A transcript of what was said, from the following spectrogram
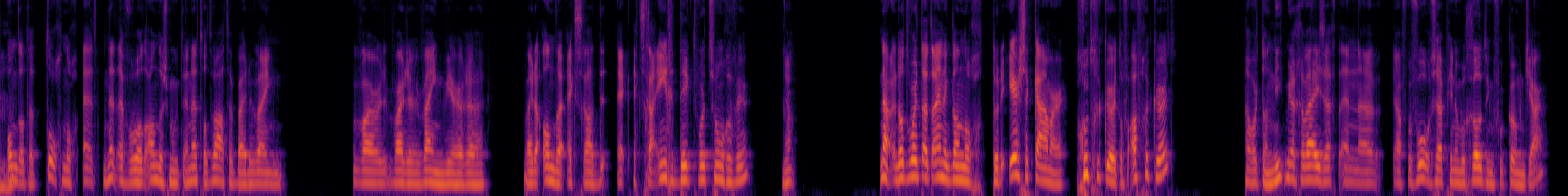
Mhm. Omdat het toch nog et- net even wat anders moet en net wat water bij de wijn, waar, waar de wijn weer bij de ander extra, e- extra ingedikt wordt zo ongeveer. Ja. Nou, en dat wordt uiteindelijk dan nog door de Eerste Kamer goedgekeurd of afgekeurd. Dat wordt dan niet meer gewijzigd en eh, ja, vervolgens heb je een begroting voor komend jaar.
